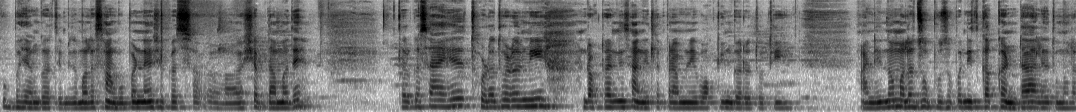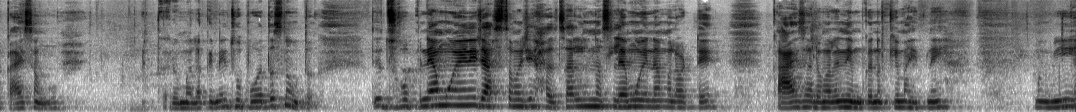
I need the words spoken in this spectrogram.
खूप भयंकर ते मी तुम्हाला सांगू पण नाही शकत शब्दामध्ये. तर कसं आहे थोडं थोडं मी डॉक्टरांनी सांगितल्याप्रमाणे वॉकिंग करत होती. आणि ना मला झोपू झोपून इतका कंटाळा आला आहे तुम्हाला काय सांगू. तर मला की नाही झोपवतच नव्हतं. ते झोपण्यामुळे आणि जास्त माझी हालचाल नसल्यामुळे ना मला वाटते काय झालं मला नेमकं नक्की माहीत नाही. मग मी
